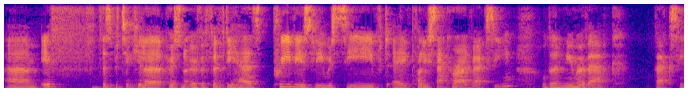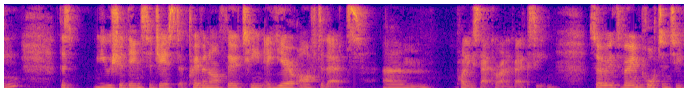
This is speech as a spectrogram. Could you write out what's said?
Um, if this particular person over 50 has previously received a polysaccharide vaccine, or the Pneumovax vaccine, this you should then suggest a Prevnar 13 a year after that um, polysaccharide vaccine. So it's very important to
